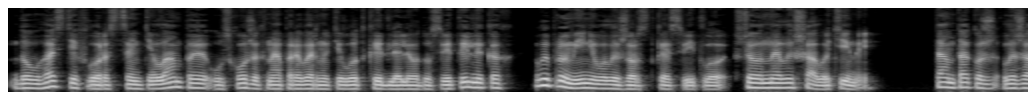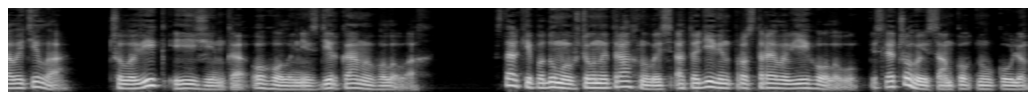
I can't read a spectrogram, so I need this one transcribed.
Довгасті флуоресцентні лампи, у схожих на перевернуті лотки для льоду світильниках, випромінювали жорстке світло, що не лишало тіней. Там також лежали тіла чоловік і жінка, оголені з дірками в головах. Старкі подумав, що вони трахнулись, а тоді він прострелив їй голову, після чого і сам ковтнув кулю.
